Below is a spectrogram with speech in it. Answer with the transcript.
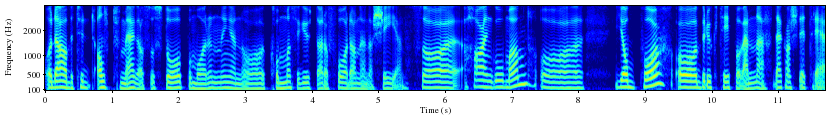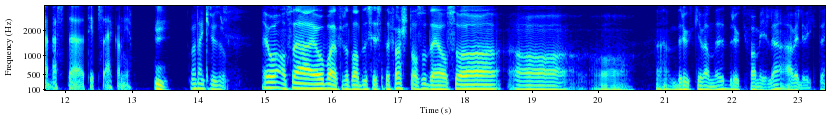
og det har betydd alt for meg, altså. Stå opp om morgenen og komme seg ut der og få den energien. Så eh, ha en god mann, og jobb på, og bruk tid på venner. Det er kanskje de tre beste tipsene jeg kan gi. Mm. Hva tenker du, Trond? Jo, altså jeg er jo bare for å ta det siste først. Altså det også å, å, bruke venner, bruke familie, er veldig viktig.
